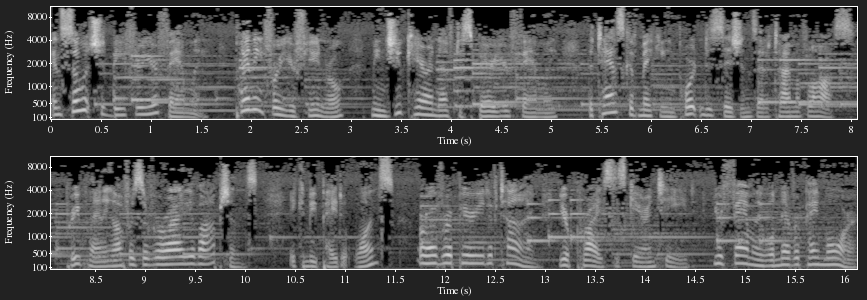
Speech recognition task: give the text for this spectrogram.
and so it should be for your family. Planning for your funeral means you care enough to spare your family the task of making important decisions at a time of loss. Pre-planning offers a variety of options. It can be paid at once or over a period of time. Your price is guaranteed. Your family will never pay more.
